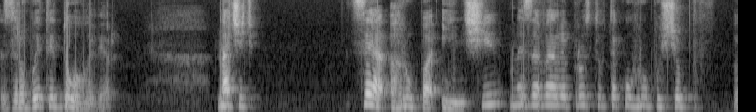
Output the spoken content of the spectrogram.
зробити договір. Значить, це група інші. Ми завели просто в таку групу, щоб е,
